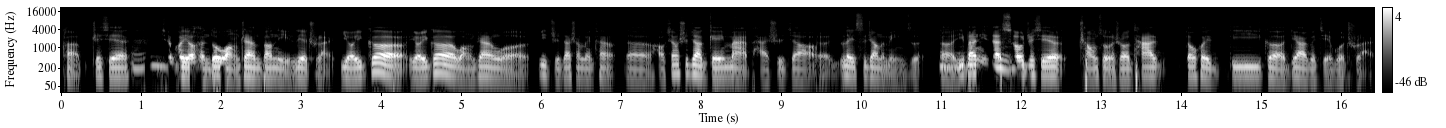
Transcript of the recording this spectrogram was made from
club 这些，嗯就会有很多网站帮你列出来。有一个有一个网站我一直在上面看，呃，好像是叫 gay map 还是叫呃类似这样的名字。呃，一嗯般你在嗯搜这些场所的时候，它都会第一个、第二个结果出来。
